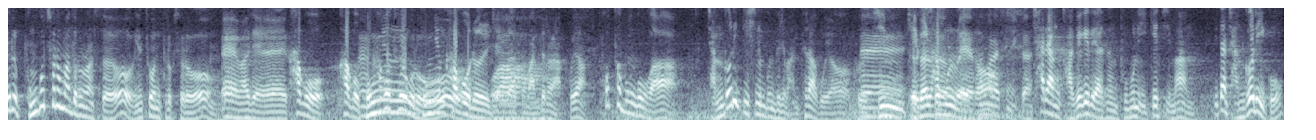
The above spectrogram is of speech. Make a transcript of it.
얘를 본거처럼 만들어 놨어요. 1톤 트럭처럼. 네, 맞아요. 카고, 카고, 네, 복륜, 카고 트럭으로. 복륜 카고를 저희가 와. 또 만들어 놨고요. 포터 봉고가 장거리 뛰시는 분들이 많더라고요. 그 네, 짐 개별 그렇죠. 화물로 네, 해서 화물하시니까. 차량 가격에 대해서는 부분이 있겠지만 일단 장거리고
